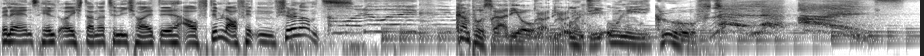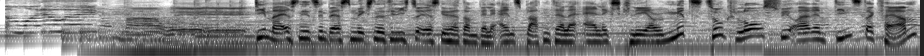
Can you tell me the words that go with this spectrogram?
Welle 1 hält euch dann natürlich heute auf dem Laufenden. Schönen Abend. Campus Radio und die Uni grooved. Die meisten jetzt im besten Mix natürlich zuerst gehört haben Welle 1 Plattenteller Alex Clare mit Zug los für euren Dienstag feiernd.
